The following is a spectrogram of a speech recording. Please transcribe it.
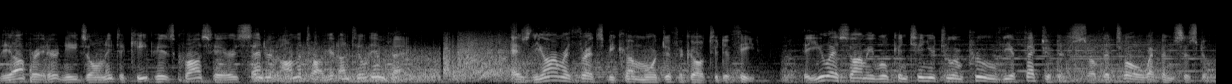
The operator needs only to keep his crosshairs centered on the target until impact. As the armor threats become more difficult to defeat, the U.S. Army will continue to improve the effectiveness of the TOW weapon system.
